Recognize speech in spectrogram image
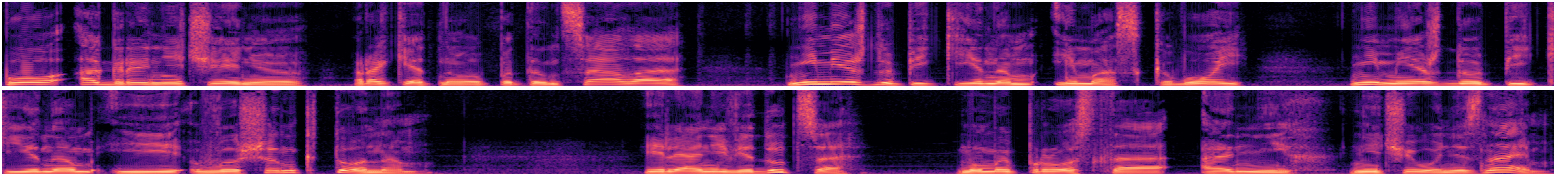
по ограничению ракетного потенциала ни между Пекином и Москвой, ни между Пекином и Вашингтоном. Или они ведутся, но мы просто о них ничего не знаем?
